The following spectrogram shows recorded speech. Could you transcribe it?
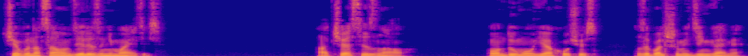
чем вы на самом деле занимаетесь. Отчасти знал. Он думал, я охочусь за большими деньгами,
